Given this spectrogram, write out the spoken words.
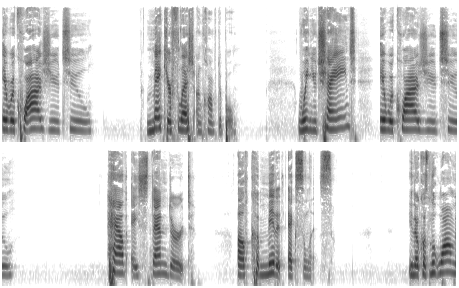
it requires you to make your flesh uncomfortable. when you change, it requires you to have a standard of committed excellence. You know, because lukewarm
